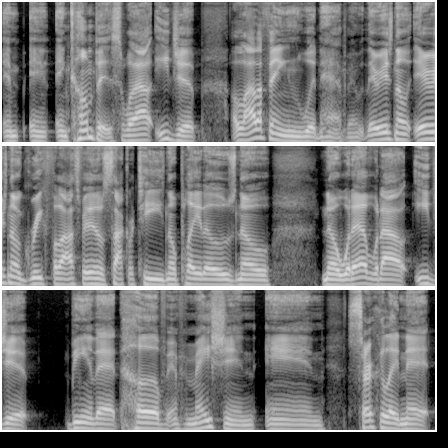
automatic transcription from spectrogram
en- en- encompass. Without Egypt, a lot of things wouldn't happen. There is no there is no Greek philosophy, there's no Socrates, no Plato's, no no whatever. Without Egypt being that hub of information and circulating that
